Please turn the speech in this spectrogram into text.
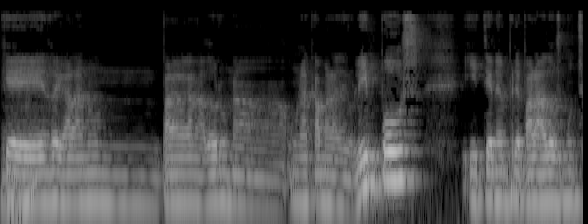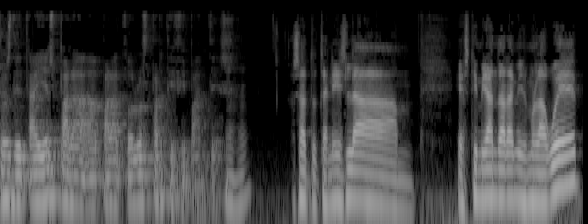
que regalan un, para el ganador una, una, cámara de Olympus y tienen preparados muchos detalles para, para todos los participantes. O exacto, tenéis la... Estoy mirando ahora mismo la web,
